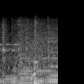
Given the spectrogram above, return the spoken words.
Whoa.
